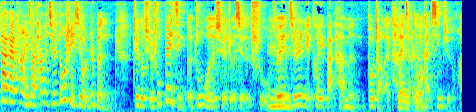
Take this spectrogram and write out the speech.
大概看了一下，他们其实都是一些有日本这个学术背景的中国的学者写的书，所以其实也可以把他们都找来看一下，如果感兴趣的话。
